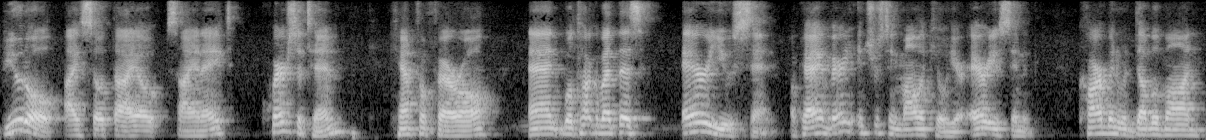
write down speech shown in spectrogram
butyl isothiocyanate, quercetin, kaempferol, and we'll talk about this erucin. Okay, very interesting molecule here. Erucin, carbon with double bond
